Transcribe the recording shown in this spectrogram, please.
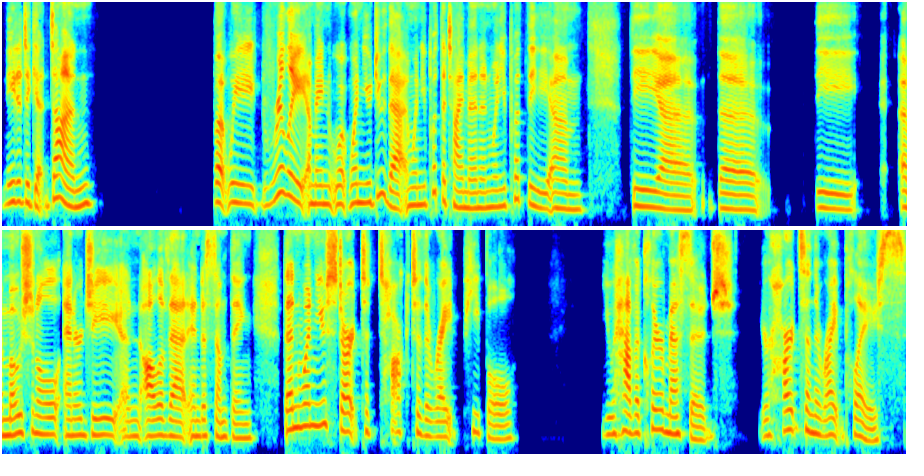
needed to get done but we really i mean wh- when you do that and when you put the time in and when you put the um the uh the the emotional energy and all of that into something then when you start to talk to the right people you have a clear message your heart's in the right place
